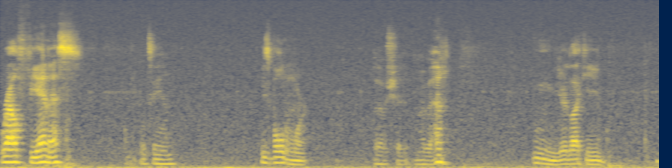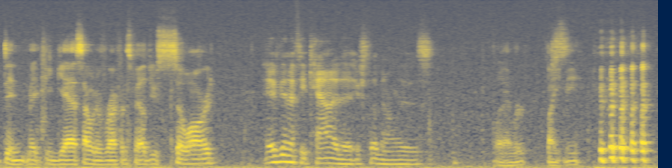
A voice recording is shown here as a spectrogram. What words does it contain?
Ralph Fiennes. What's he in? He's Voldemort. Oh shit, my bad. Mm, you're lucky you didn't make me guess. I would have reference failed you so hard. Even if you counted it, you're still gonna lose. Whatever. Bite me.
